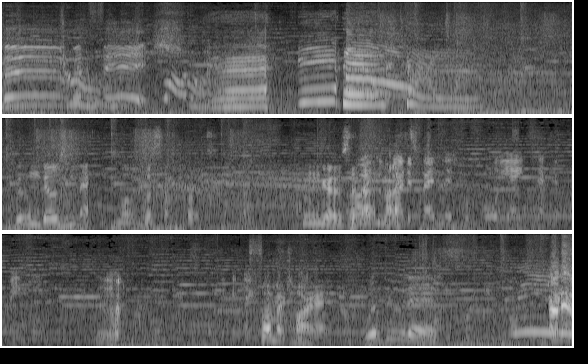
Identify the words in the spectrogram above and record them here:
Boom! With fish! Boom goes the mech. What was that for? Boom goes the Right, you gotta dynamite. defend this for 48 seconds, people. We can do Affirmatory. We'll do this! Oh no!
